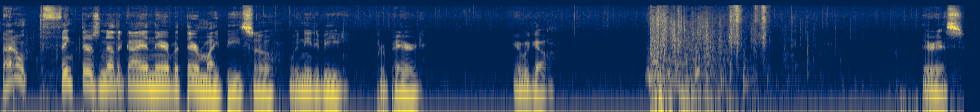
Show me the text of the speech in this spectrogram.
I don't think there's another guy in there, but there might be, so we need to be prepared. Here we go. There is.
